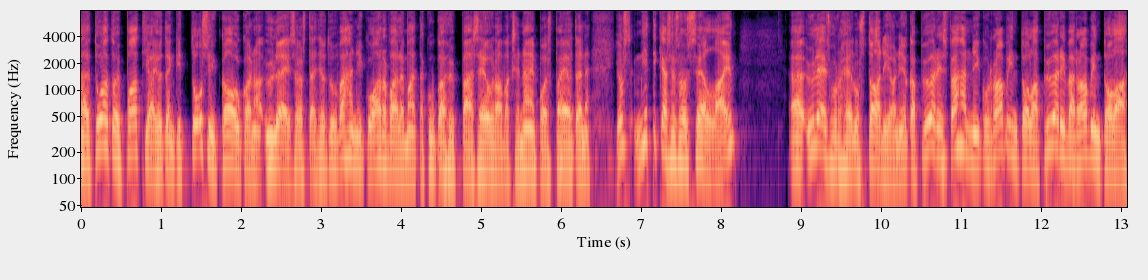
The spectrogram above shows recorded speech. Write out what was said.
äh, tuolla toi patja jotenkin tosi kaukana yleisöstä, että joutuu vähän niin kuin arvailemaan, että kuka hyppää seuraavaksi ja näin poispäin, joten jos, miettikää jos olisi sellainen, yleisurheilustadion, joka pyörisi vähän niin kuin ravintola, pyörivä ravintola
